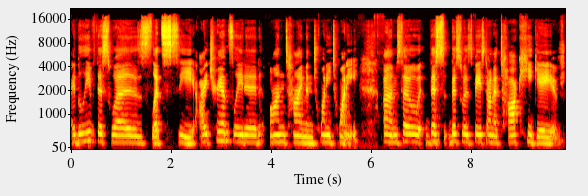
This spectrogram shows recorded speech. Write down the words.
I believe this was, let's see, I translated on time in 2020. Um, so this this was based on a talk he gave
